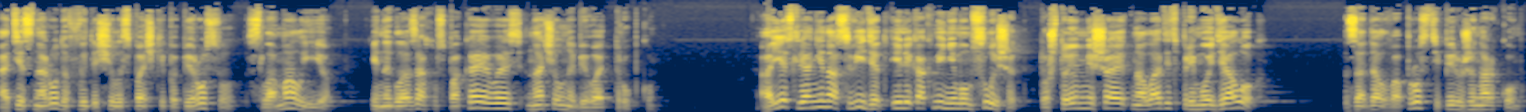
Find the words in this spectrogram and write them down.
Отец народов вытащил из пачки папиросу, сломал ее – и на глазах успокаиваясь, начал набивать трубку. «А если они нас видят или как минимум слышат, то что им мешает наладить прямой диалог?» Задал вопрос теперь уже нарком.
